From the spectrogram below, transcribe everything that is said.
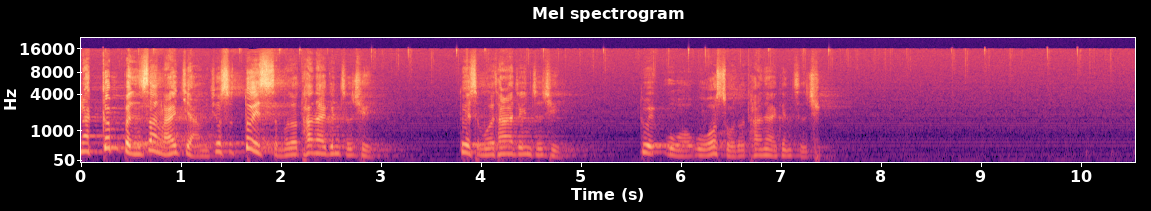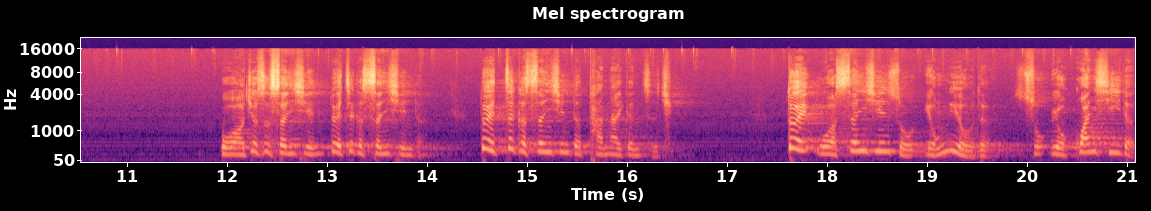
那根本上来讲，就是对什么的贪爱跟执取，对什么的贪爱跟执取，对我我所的贪爱跟执取，我就是身心对这个身心的，对这个身心的贪爱跟执取，对我身心所拥有的所有关系的，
